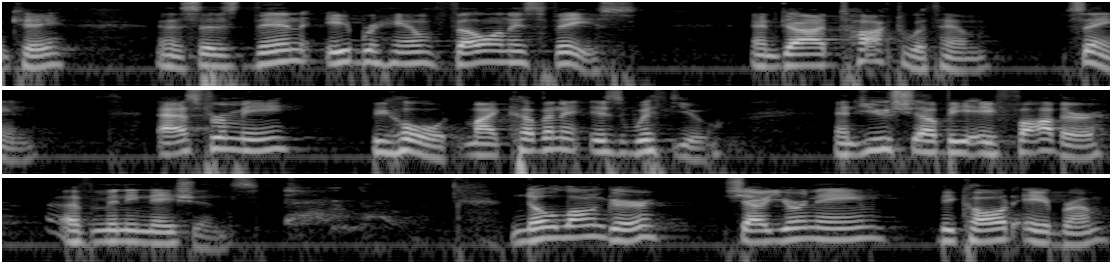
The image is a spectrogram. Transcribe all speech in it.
Okay? And it says, Then Abraham fell on his face, and God talked with him, saying, As for me, Behold, my covenant is with you, and you shall be a father of many nations. No longer shall your name be called Abram,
